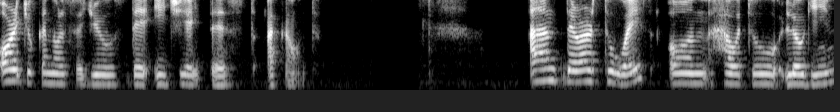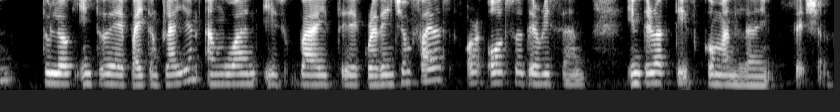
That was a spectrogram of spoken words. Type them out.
or you can also use the EGA test account. And there are two ways on how to log in to log into the Python client and one is by the credential files or also there is an interactive command line session.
